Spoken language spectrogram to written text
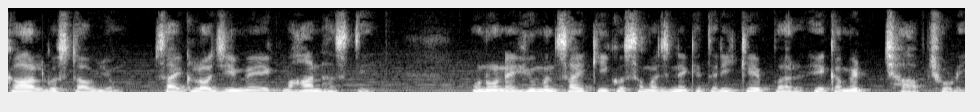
कार्ल गुस्ताव युंग साइकोलॉजी में एक महान हस्ती। उन्होंने ह्यूमन साइकी को समझने के तरीके पर एक अमिट छाप छोड़ी।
